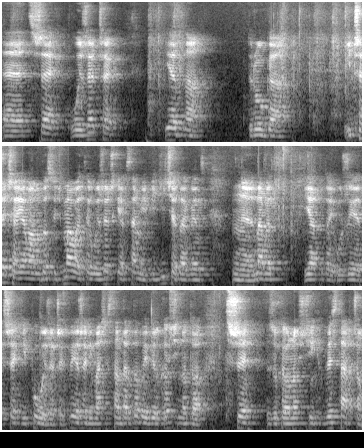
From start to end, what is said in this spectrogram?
e, 3 łyżeczek. Jedna, druga i trzecia. Ja mam dosyć małe te łyżeczki, jak sami widzicie, tak więc mm, nawet ja tutaj użyję 3,5 łyżeczek. Wy jeżeli macie standardowej wielkości, no to 3 w zupełności wystarczą.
